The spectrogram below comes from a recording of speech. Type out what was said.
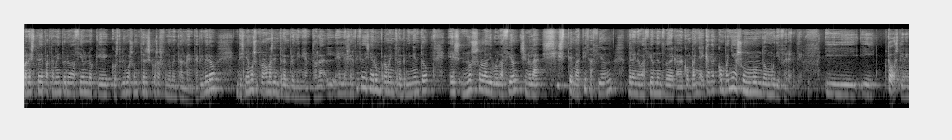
con este departamento de innovación lo que construimos son tres cosas fundamentalmente. Primero, diseñamos programas de intraemprendimiento. el ejercicio de diseñar un programa de intraemprendimiento es no solo la divulgación, sino la sistematización de la innovación dentro de cada compañía. Y cada compañía es un mundo muy diferente. Y todos tienen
